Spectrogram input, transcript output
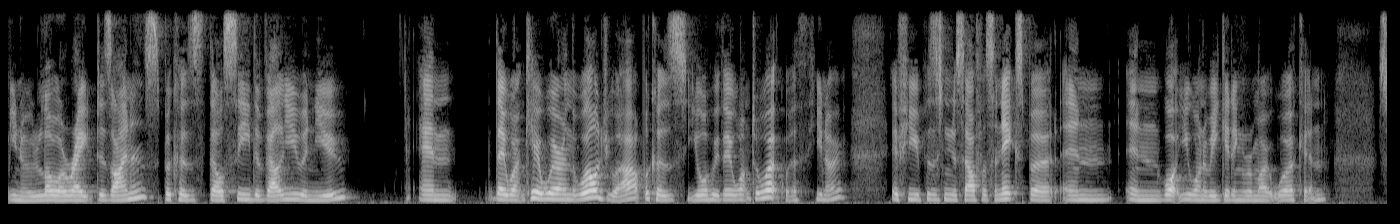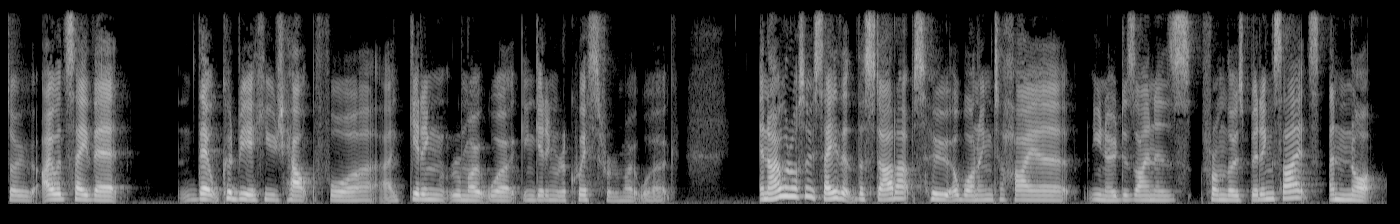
you know lower rate designers because they'll see the value in you and they won't care where in the world you are because you're who they want to work with you know if you position yourself as an expert in in what you want to be getting remote work in. So I would say that that could be a huge help for uh, getting remote work and getting requests for remote work. And I would also say that the startups who are wanting to hire, you know, designers from those bidding sites are not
